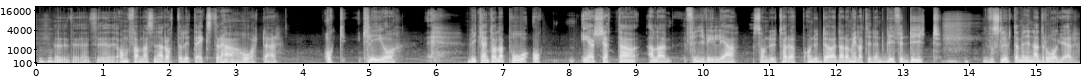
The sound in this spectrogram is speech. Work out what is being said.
omfamnar sina råttor lite extra hårt där. Och Cleo, vi kan inte hålla på och ersätta alla frivilliga som du tar upp om du dödar dem hela tiden. Det blir för dyrt. Du får sluta med dina droger.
